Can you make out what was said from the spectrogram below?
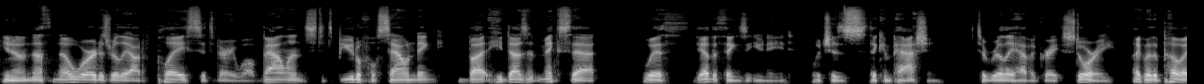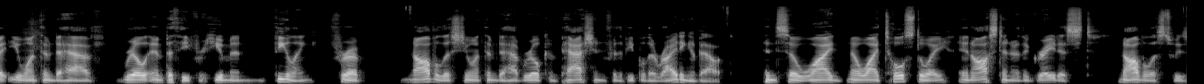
You know, no, no word is really out of place. It's very well balanced. It's beautiful sounding, but he doesn't mix that with the other things that you need, which is the compassion to really have a great story. Like with a poet, you want them to have real empathy for human feeling. For a novelist, you want them to have real compassion for the people they're writing about. And so why no why Tolstoy and Austen are the greatest novelists we've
